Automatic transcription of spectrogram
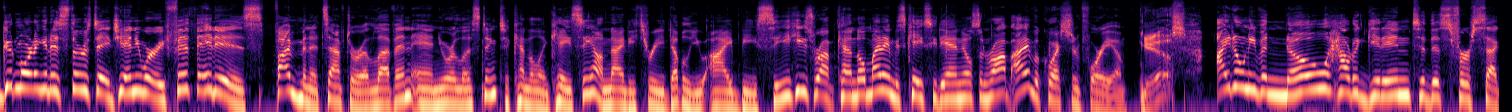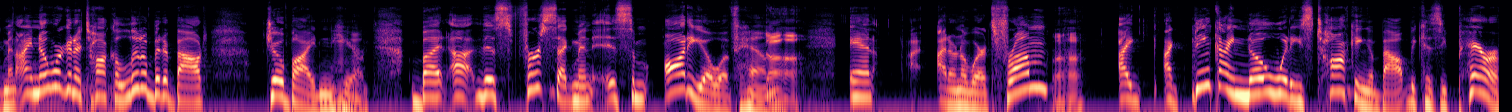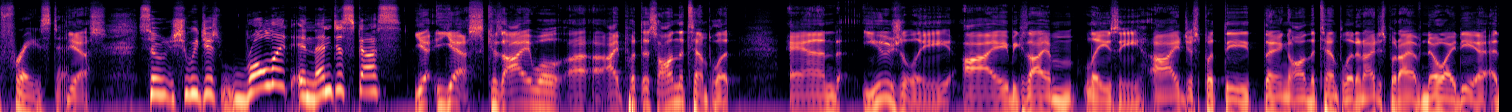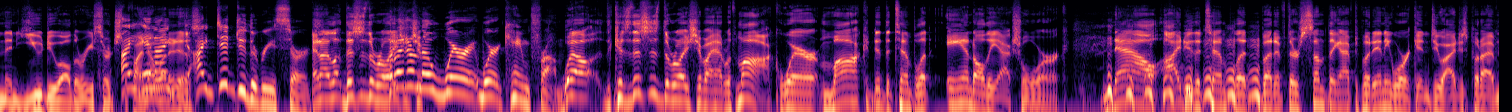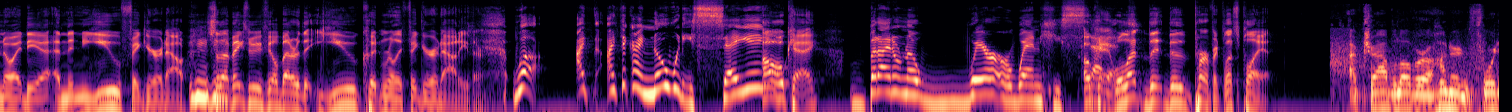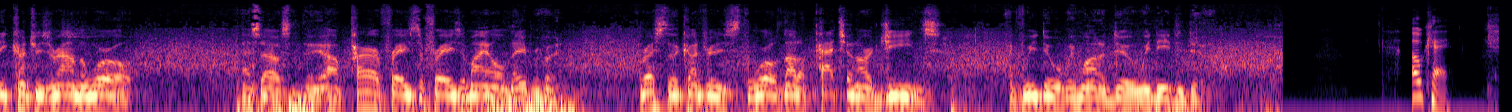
Good morning. It is Thursday, January 5th. It is five minutes after 11, and you're listening to Kendall and Casey on 93 WIBC. He's Rob Kendall. My name is Casey Daniels. And Rob, I have a question for you. Yes. I don't even know how to get into this first segment. I know we're going to talk a little bit about Joe Biden here, mm-hmm. but uh, this first segment is some audio of him. Uh-huh. And I, I don't know where it's from. Uh-huh. I I think I know what he's talking about because he paraphrased it. Yes. So should we just roll it and then discuss? Yeah. Yes, because I will. Uh, I put this on the template and usually I, because I am lazy, I just put the thing on the template and I just put I have no idea, and then you do all the research to I, find out I, what it is. I did do the research, and I love, this is the relationship. But I don't know where it where it came from. Well, because this is the relationship I had with Mock, where Mock did the template and all the actual work. Now I do the template, but if there's something I have to put any work into, I just put I have no idea, and then you figure it out. so mm-hmm. that makes me feel better that you couldn't really figure it out either. Well. I, th- I think I know what he's saying. Oh, okay. But I don't know where or when he said okay, it. well, let the, the perfect. Let's play it. I've traveled over 140 countries around the world. As I was, I'll paraphrase the phrase in my own neighborhood. The rest of the countries, the world's not a patch on our genes. If we do what we want to do, we need to do. Okay.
